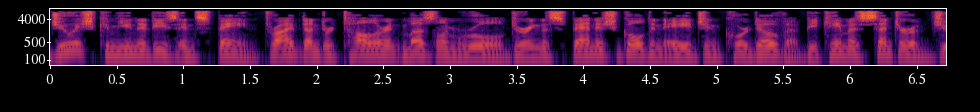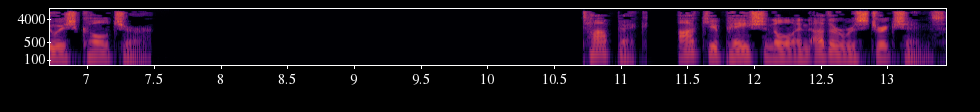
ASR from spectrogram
Jewish communities in Spain thrived under tolerant Muslim rule during the Spanish Golden Age and Cordova became a center of Jewish culture. Occupational and other restrictions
